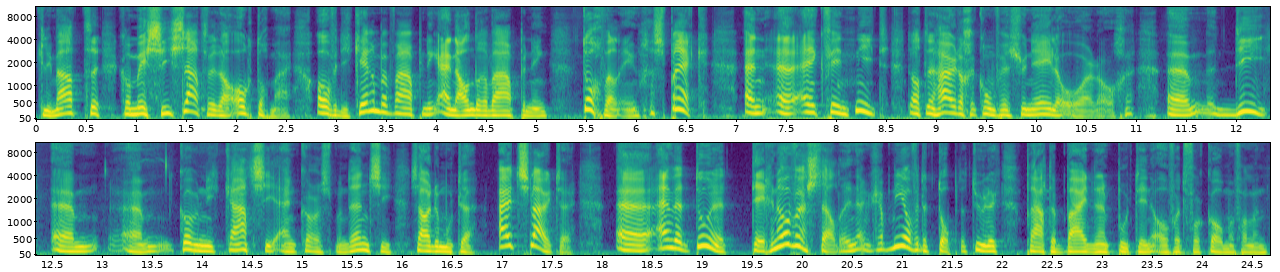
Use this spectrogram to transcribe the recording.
klimaatcommissies, laten we dan ook toch maar over die kernbewapening en andere wapening toch wel in gesprek. En uh, ik vind niet dat de huidige conventionele oorlogen um, die um, um, communicatie en correspondentie zouden moeten uitsluiten. Uh, en we doen het tegenovergestelde. Ik heb het niet over de top. Natuurlijk praten Biden en Poetin over het voorkomen van een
